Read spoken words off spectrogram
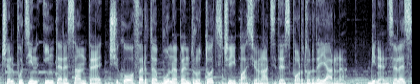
cel puțin interesante și cu o ofertă bună pentru toți cei pasionați de sporturi de iarnă. Bineînțeles,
